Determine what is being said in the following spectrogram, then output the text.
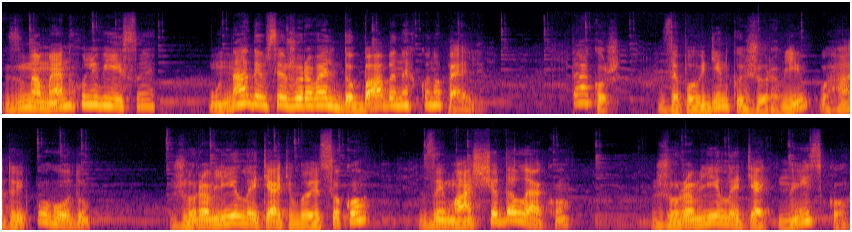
Знамен гульвіси унадився журавель до бабиних конопель. Також за поведінкою журавлів вгадують погоду. Журавлі летять високо, зима ще далеко. Журавлі летять низько,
